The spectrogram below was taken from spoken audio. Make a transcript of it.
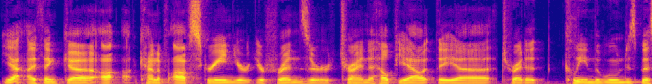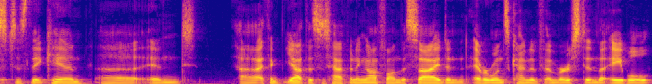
Yeah, I think uh, kind of off screen, your your friends are trying to help you out. They uh, try to clean the wound as best as they can, uh, and uh, I think yeah, this is happening off on the side, and everyone's kind of immersed in the Abel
